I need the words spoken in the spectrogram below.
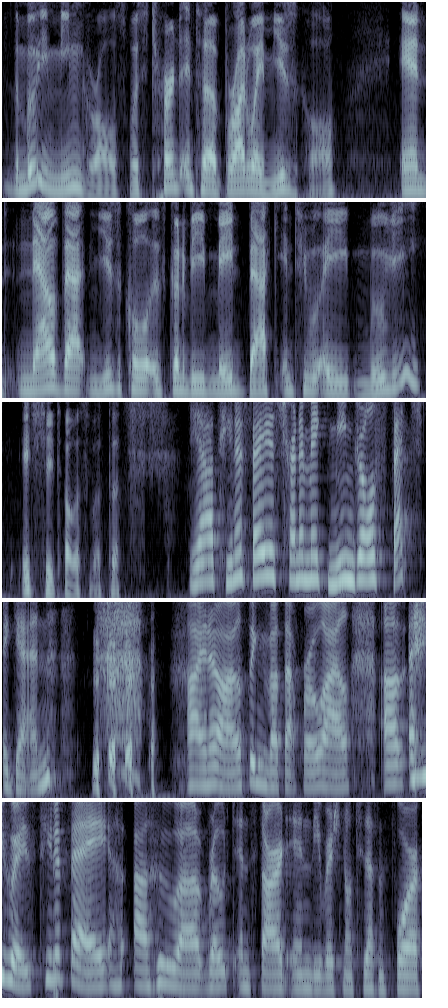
the movie Mean Girls was turned into a Broadway musical, and now that musical is going to be made back into a movie. HJ, tell us about this. Yeah, Tina Fey is trying to make Mean Girls fetch again. I know. I was thinking about that for a while. Um, anyways, Tina Fey, uh, who uh, wrote and starred in the original 2004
